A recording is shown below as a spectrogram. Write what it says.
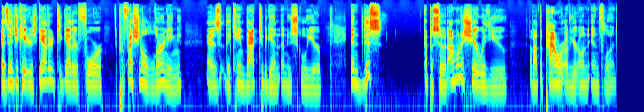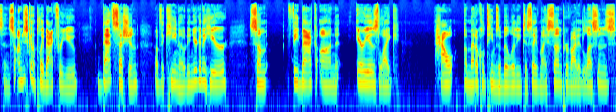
as educators gathered together for professional learning as they came back to begin a new school year. In this episode, I want to share with you about the power of your own influence. And so I'm just going to play back for you that session of the keynote, and you're going to hear some feedback on areas like how a medical team's ability to save my son provided lessons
